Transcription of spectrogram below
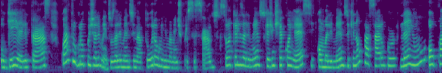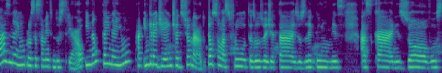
o guia ele traz quatro grupos de alimentos: os alimentos in natura ou minimamente processados, que são aqueles alimentos que a gente reconhece como alimentos e que não passaram por nenhum ou quase nenhum processamento industrial e não tem nenhum ingrediente adicionado. Então são são as frutas, os vegetais, os legumes, as carnes, ovos,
